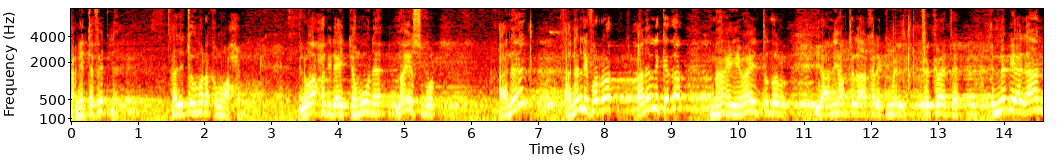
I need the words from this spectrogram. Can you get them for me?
يعني أنت فتنة. هذه تهمه رقم واحد. الواحد إذا يتهمونه ما يصبر. أنا؟ أنا اللي فرقت؟ أنا اللي كذا؟ ما هي ما ينتظر يعني يعطي الآخر يكمل فكرته. النبي الآن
